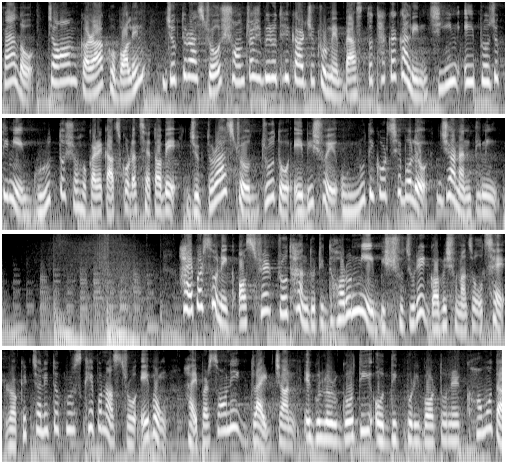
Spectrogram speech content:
ফেলো টম কারাকো বলেন, যুক্তরাষ্ট্র সন্ত্রাস বিরোধী কার্যক্রমে ব্যস্ত থাকাকালীন চীন এই প্রযুক্তি নিয়ে গুরুত্ব সহকারে কাজ করেছে। তবে যুক্তরাষ্ট্র দ্রুত এ বিষয়ে উন্নতি করছে বলেও জানান তিনি। হাইপারসোনিক অস্ত্রের প্রধান দুটি ধরন নিয়ে বিশ্বজুড়ে গবেষণা চলছে। রকেট চালিত ক্রুজ ক্ষেপণাস্ত্র এবং হাইপারসনিক গ্লাইড যান। এগুলোর গতি ও দিক পরিবর্তনের ক্ষমতা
